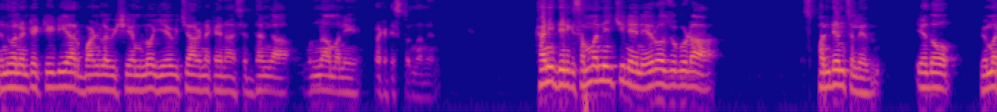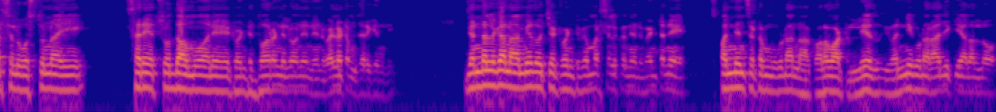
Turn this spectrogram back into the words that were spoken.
ఎందువల్లంటే టీడీఆర్ బాండ్ల విషయంలో ఏ విచారణకైనా సిద్ధంగా ఉన్నామని ప్రకటిస్తున్నాను నేను. కానీ దీనికి సంబంధించి నేను ఏ రోజు కూడా స్పందించలేదు. ఏదో విమర్శలు వస్తున్నాయి సరే చూద్దాము అనేటువంటి ధోరణిలోనే నేను వెళ్ళటం జరిగింది. జనరల్గా నా మీద వచ్చేటువంటి విమర్శలకు నేను వెంటనే స్పందించటం కూడా నాకు అలవాటు లేదు. ఇవన్నీ కూడా రాజకీయాలలో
